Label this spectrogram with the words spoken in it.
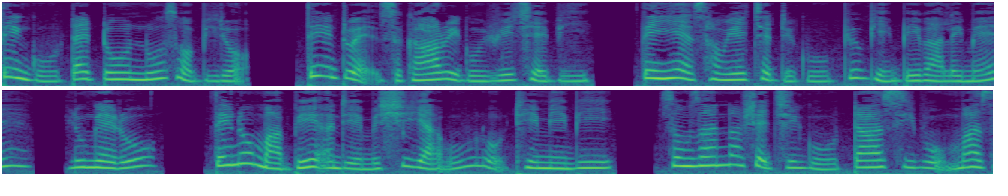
တင့်ကိုတိုက်တွန်းနှိုးဆော်ပြီးတော့တင့်အတွက်စကားတွေကိုရွေးချယ်ပြီးတင်ရဲ့ဆောင်ရွက်ချက်တွေကိုပြုပြင်ပေးပါလိမ့်မယ်လူငယ်တို့တင်တို့မှာဘေးအန္တရာယ်မရှိရဘူးလို့ထင်မြင်ပြီး စုံစမ်းနှောက်ယှက်ခြင်းကိုတားဆီးဖို့မဆ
